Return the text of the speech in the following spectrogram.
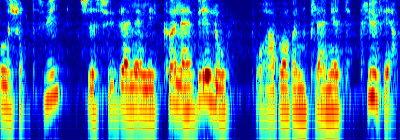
Aujourd'hui, je suis allé à l'école à vélo pour avoir une planète plus verte.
